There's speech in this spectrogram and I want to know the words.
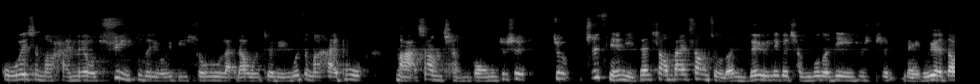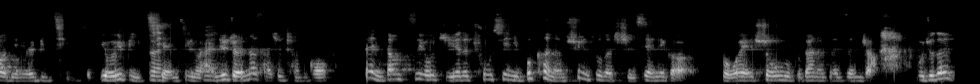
我为什么还没有迅速的有一笔收入来到我这里？我怎么还不马上成功？就是就之前你在上班上久了，你对于那个成功的定义就是每个月到点有一笔钱，有一笔钱进来，你就觉得那才是成功。但你当自由职业的初期，你不可能迅速的实现那个所谓收入不断的在增长。我觉得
